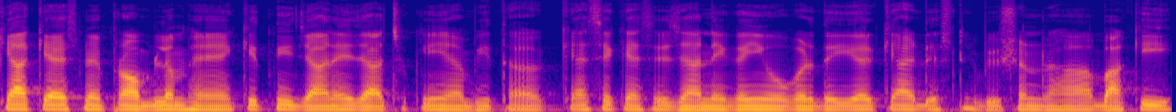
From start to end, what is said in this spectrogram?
क्या क्या इसमें प्रॉब्लम है, कितनी जाने जा चुकी हैं अभी तक, कैसे कैसे जाने गई ओवर द ईयर क्या डिस्ट्रीब्यूशन रहा, बाकी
